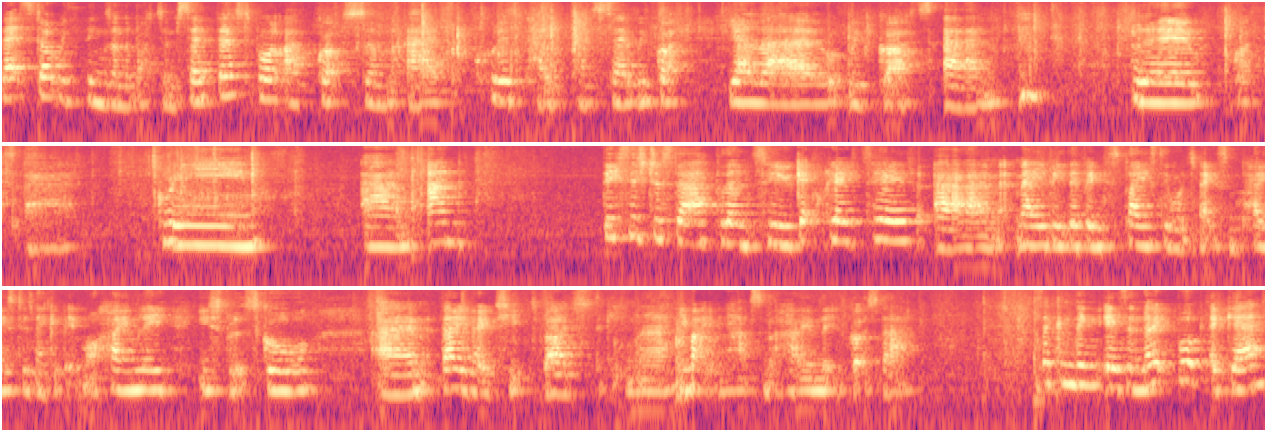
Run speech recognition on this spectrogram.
Let's start with things on the bottom. So first of all, I've got some uh, coloured paper. So we've got yellow, we've got um, blue, we've got uh, green, um, and this is just there for them to get creative. Um, maybe they've been displaced, they want to make some posters, make it a bit more homely, useful at school. Um, very, very cheap to buy, just to keep them there. You might even have some at home that you've got spare. Second thing is a notebook, again,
